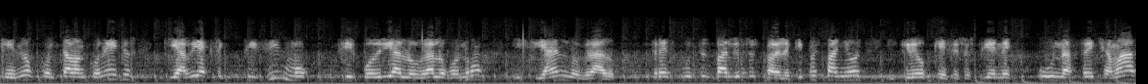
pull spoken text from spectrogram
que no contaban con ellos, que había escepticismo si podría lograrlo o no, y si han logrado tres puntos valiosos para el equipo español y creo que se sostiene una fecha más,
